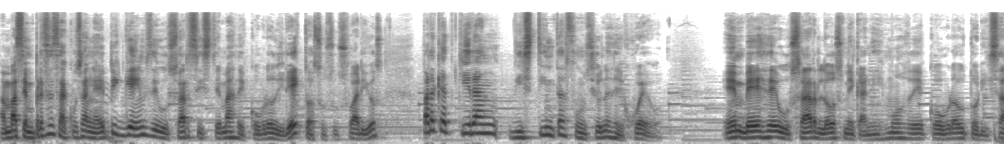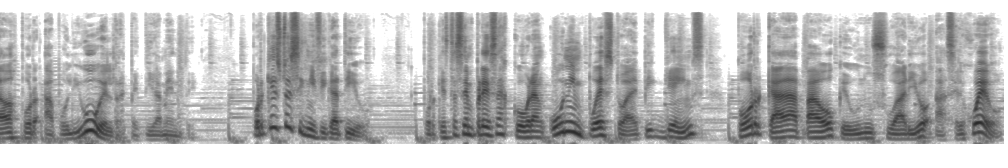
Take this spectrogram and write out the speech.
Ambas empresas acusan a Epic Games de usar sistemas de cobro directo a sus usuarios para que adquieran distintas funciones del juego, en vez de usar los mecanismos de cobro autorizados por Apple y Google respectivamente. ¿Por qué esto es significativo? Porque estas empresas cobran un impuesto a Epic Games por cada pago que un usuario hace el juego.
